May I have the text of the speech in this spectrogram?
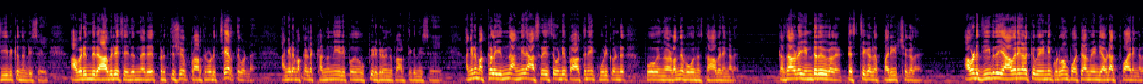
ജീവിക്കുന്നുണ്ട് ഈശോയെ. അവരിന്ന് രാവിലെ ചെല്ലുന്നവരെ പ്രത്യക്ഷ പ്രാർത്ഥനയോട് ചേർത്തുകൊണ്ട് അങ്ങനെ മക്കളുടെ കണ്ണുനീരിപ്പോൾ ഒപ്പിയെടുക്കണമെന്ന് പ്രാർത്ഥിക്കുന്ന ഈശോയെ. അങ്ങനെ മക്കൾ ഇന്ന് അങ്ങനെ ആശ്രയിച്ചുകൊണ്ട് ഈ പ്രാർത്ഥനയെ കൂടിക്കൊണ്ട് പോകുന്ന നടന്നു പോകുന്ന സ്ഥാപനങ്ങൾ കർത്താവുടെ ഇന്റർവ്യൂകൾ ടെസ്റ്റുകൾ പരീക്ഷകൾ അവരുടെ ജീവിത യാവനങ്ങൾക്ക് വേണ്ടി കുടുംബം പോറ്റാൻ വേണ്ടി അവരുടെ അധ്വാനങ്ങൾ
